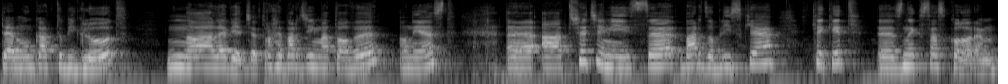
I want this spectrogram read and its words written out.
temu Got to be Glued. No ale wiecie, trochę bardziej matowy on jest. E, a trzecie miejsce, bardzo bliskie, Thicket e, z Nyxa z kolorem.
